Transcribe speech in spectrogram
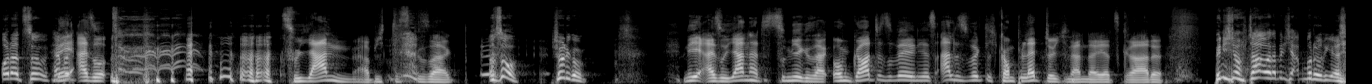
oder zu Nee, Herbert? also zu Jan habe ich das gesagt. Ach so, Entschuldigung. Nee, also Jan hat es zu mir gesagt. Um Gottes Willen, hier ist alles wirklich komplett durcheinander jetzt gerade. Bin ich noch da oder bin ich abmoderiert?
